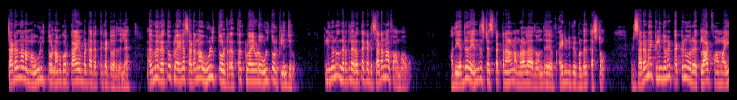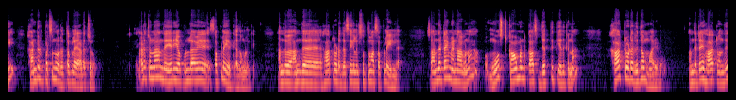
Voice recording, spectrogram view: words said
சடனாக நம்ம உள்தோல் நமக்கு ஒரு காயம்பட்டால் ரத்த கட்டு வருது இல்லை அது மாதிரி ரத்த குழாயில் சடனாக உள்தோல் ரத்த குழாயோட உள்தோல் கிழிஞ்சிரும். கிழிஞ்சோன்னா அந்த இடத்துல ரத்தக்கட்டு சடனாக ஃபார்ம் ஆகும். அது எது எந்த ஸ்ட்ரெஸ் ஃபேக்டர்னாலும் நம்மளால் அதை வந்து ஐடென்டிஃபை பண்ணுறது கஷ்டம். பட் சடனாக கிழிஞ்சோன்னா டக்குன்னு ஒரு கிளாட் ஃபார்ம் ஆகி ஹண்ட்ரட் பர்சன்ட் ஒரு ரத்த குழாய் அடைச்சிரும். அடைச்சோன்னா அந்த ஏரியா ஃபுல்லாகவே சப்ளை இருக்காது உங்களுக்கு. அந்த அந்த ஹார்ட்டோட தசைகளுக்கு சுத்தமாக சப்ளை இல்லை. ஸோ அந்த டைம் என்ன ஆகுனா மோஸ்ட் காமன் காஸ்ட் டெத்துக்கு எதுக்குன்னா ஹார்ட்டோட ரிதம் மாறிடும். அந்த டைம் ஹார்ட் வந்து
